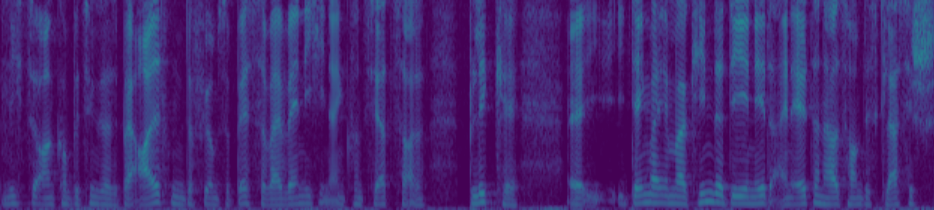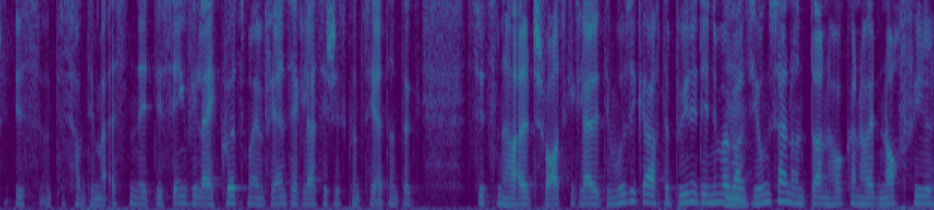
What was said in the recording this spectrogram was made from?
nicht so ankommt, beziehungsweise bei Alten dafür umso besser, weil wenn ich in einen Konzertsaal blicke, äh, ich denke mir immer, Kinder, die nicht ein Elternhaus haben, das klassisch ist, und das haben die meisten nicht, die sehen vielleicht kurz mal im Fernsehen ein klassisches Konzert und da sitzen halt schwarz gekleidete Musiker auf der Bühne, die nicht mehr Mhm. ganz jung sind und dann hockern halt noch viel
